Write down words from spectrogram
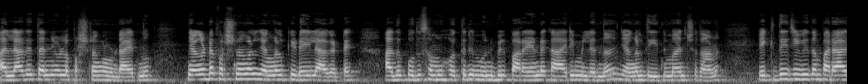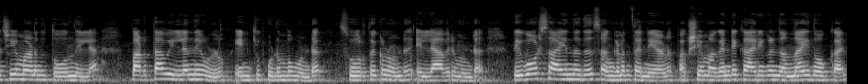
അല്ലാതെ തന്നെയുള്ള പ്രശ്നങ്ങൾ ഉണ്ടായിരുന്നു. ഞങ്ങളുടെ പ്രശ്നങ്ങൾ ഞങ്ങൾക്കിടയിലാകട്ടെ. അത് പൊതുസമൂഹത്തിന് മുൻപിൽ പറയേണ്ട കാര്യമില്ലെന്ന് ഞങ്ങൾ തീരുമാനിച്ചതാണ്. വ്യക്തി ജീവിതം പരാജയമാണെന്ന് തോന്നുന്നില്ല. ഭർത്താവ് ഇല്ലെന്നേ ഉള്ളൂ. എനിക്ക് കുടുംബമുണ്ട്. സുഹൃത്തുക്കളുണ്ട്. എല്ലാവരുമുണ്ട്. ഡിവോഴ്സ് ആയെന്നത് സങ്കടം തന്നെയാണ്. പക്ഷേ മകന്റെ കാര്യങ്ങൾ നന്നായി നോക്കാൻ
